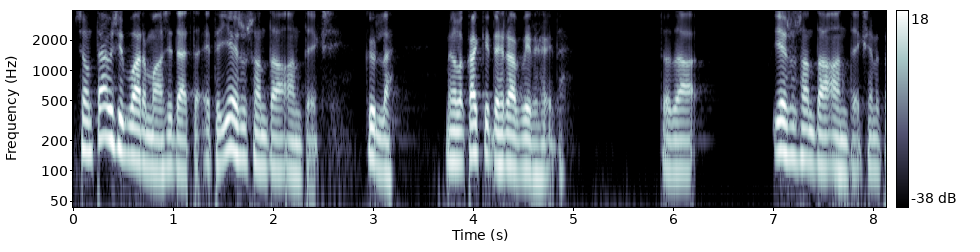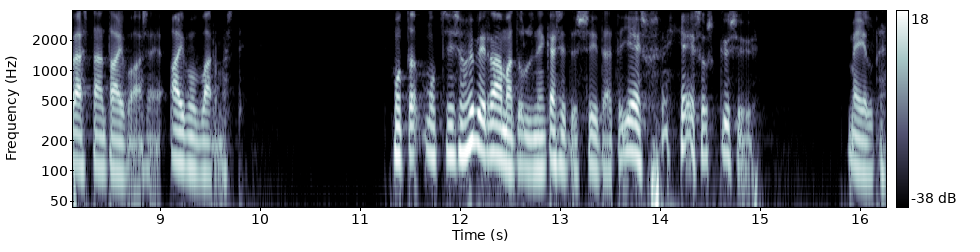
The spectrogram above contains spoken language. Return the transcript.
se on täysin varmaa sitä, että, että Jeesus antaa anteeksi. Kyllä, me kaikki tehdään virheitä. Tota, Jeesus antaa anteeksi ja me päästään taivaaseen, aivan varmasti. Mutta, mutta siis on hyvin raamatullinen käsitys siitä, että Jeesus, Jeesus kysyy meiltä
